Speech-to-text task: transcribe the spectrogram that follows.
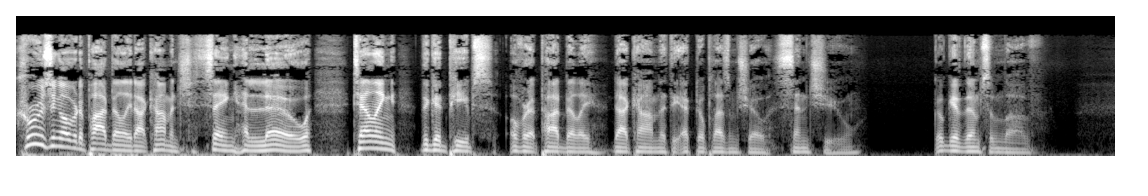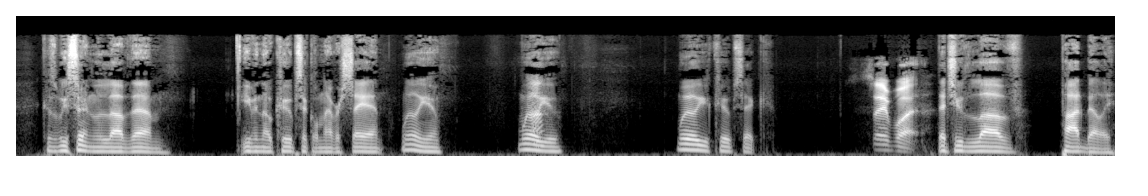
cruising over to podbelly.com and saying hello, telling the good peeps over at podbelly.com that the Ectoplasm Show sent you, go give them some love. Because we certainly love them, even though Koopsick will never say it. Will you? Will Huh? you? Will you, Koopsick? Say what? That you love Podbelly.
